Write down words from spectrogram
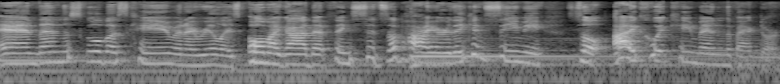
And then the school bus came, and I realized, oh my God, that thing sits up higher. They can see me. So I quick came in the back door,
